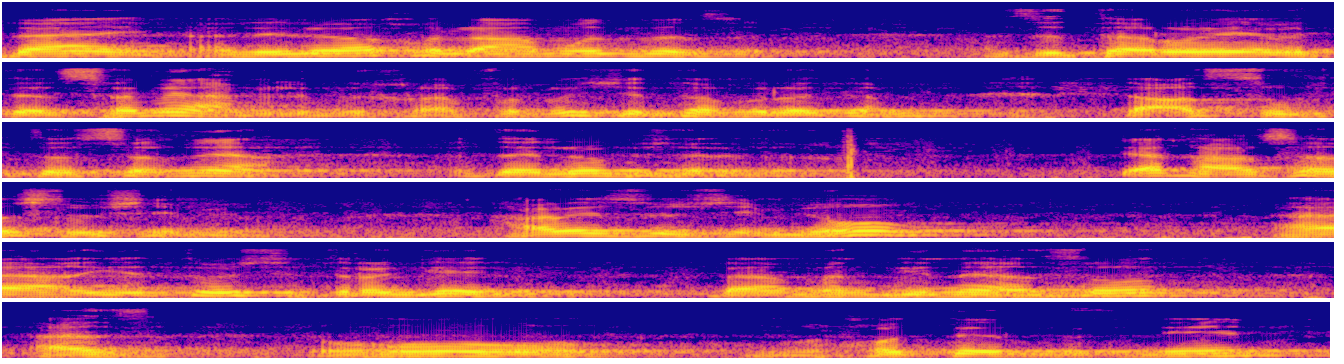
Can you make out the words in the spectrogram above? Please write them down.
די, אני לא יכול לעמוד בזה. אז אתה רואה ואתה שמח בלבך, אפילו שאתה אומר, אתה עצוב, אתה שמח, אתה לא משלם לך. ככה עשה שלושים יום. אחרי שלושים יום, היתוש התרגל במנגינה הזאת, אז הוא חותר בפנים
